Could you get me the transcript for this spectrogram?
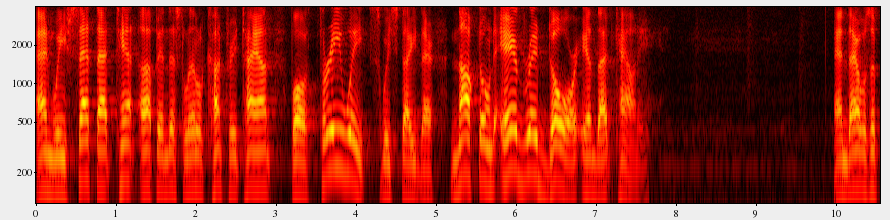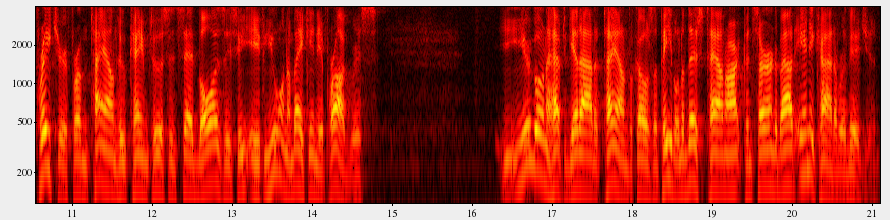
And we set that tent up in this little country town. For three weeks, we stayed there, knocked on every door in that county. And there was a preacher from town who came to us and said, Boys, if you want to make any progress, you're going to have to get out of town because the people in this town aren't concerned about any kind of religion.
